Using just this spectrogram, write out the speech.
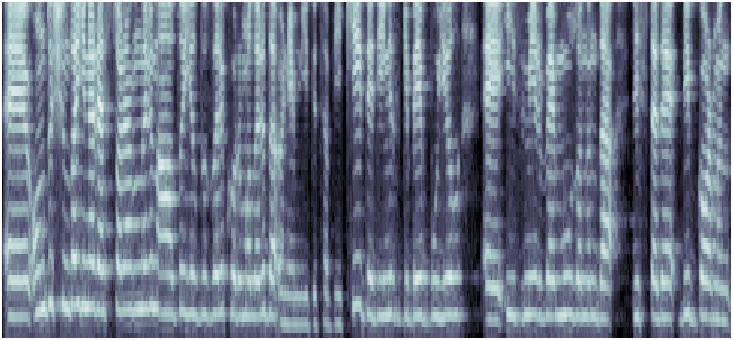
E, onun dışında yine restoranların aldığı yıldızları korumaları da önemliydi tabii ki. Dediğiniz gibi bu yıl e, İzmir ve Muğla'nın da listede Bib Gorman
